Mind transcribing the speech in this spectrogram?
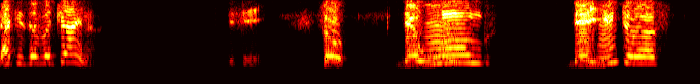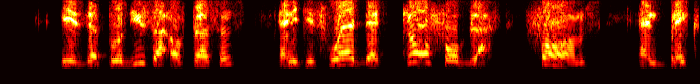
That is a vagina. You see. So the Mm. womb, the Mhm. uterus is the producer of persons and it is where the trophoblast forms and breaks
